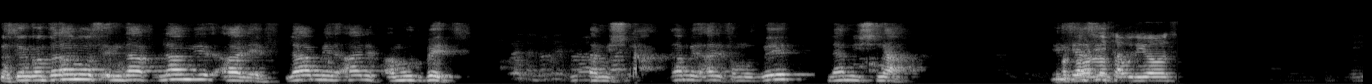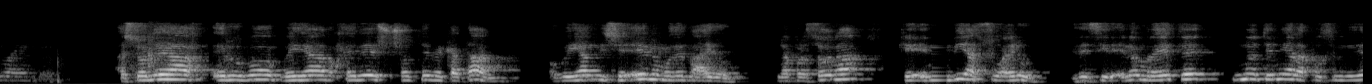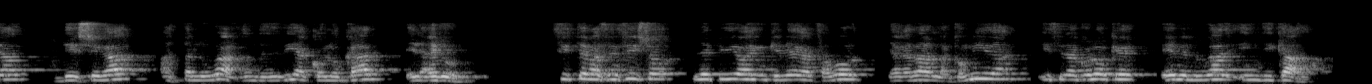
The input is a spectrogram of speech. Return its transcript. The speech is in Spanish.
Nos encontramos en Daf Lamed Aleph, Lamed Aleph Amud Bet, la Mishnah, Lamed Aleph Amud Bet, la Mishnah. Por favor, los audios. השולח עירובו ביד חירש שוטה וקטן, o ביד מי שאינו מודה בעירוב. Una persona que envía su erub, es decir, el hombre este no tenía la posibilidad de llegar hasta el lugar donde debía colocar el aerón. Sistema sencillo, le pidió a alguien que le haga el favor de agarrar la comida y se la coloque en el lugar indicado.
